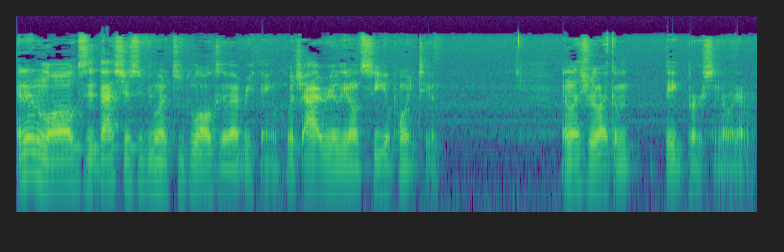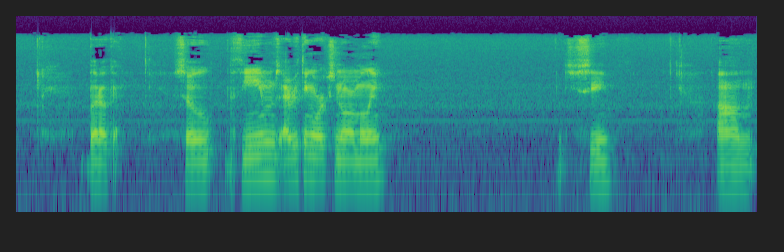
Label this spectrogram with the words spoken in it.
And then logs, that's just if you want to keep logs of everything, which I really don't see a point to. Unless you're like a big person or whatever. But okay. So the themes, everything works normally. As you see. Um,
